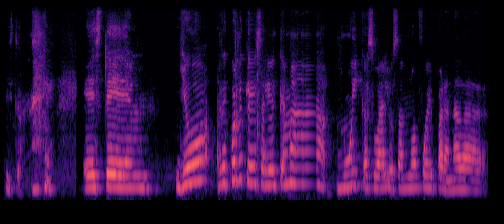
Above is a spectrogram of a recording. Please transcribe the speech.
Listo. Este, yo recuerdo que salió el tema muy casual, o sea, no fue para nada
